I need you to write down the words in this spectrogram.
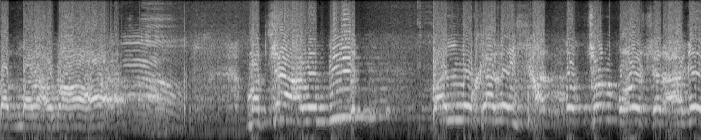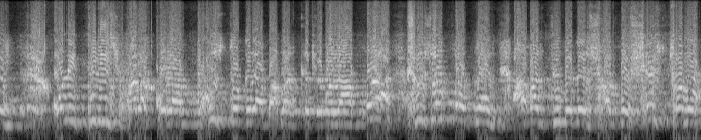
কন্মার আমার আলমগীর বাল্যকালে সাত বছর বয়সের আগে উনি তিরিশ পারা কোরআন মুখস্থ করে বাবার কাছে বলে, আব্বা, সুসংবাদ নেন আমার জীবনের সর্বশ্রেষ্ঠ লোক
